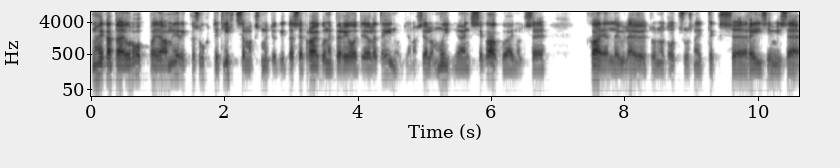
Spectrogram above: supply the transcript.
Noh, ega ta Euroopa ja Ameerika suhteid lihtsamaks muidugi ka see praegune periood ei ole teinud ja noh, seal on muid nüansse ka, kui ainult see ka jälle üleöö tulnud otsus näiteks äh, reisimise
